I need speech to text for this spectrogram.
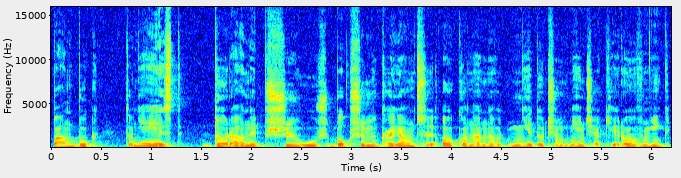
Pan Bóg to nie jest dorany przyłóż, bo przymykający oko na no, niedociągnięcia kierownik,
